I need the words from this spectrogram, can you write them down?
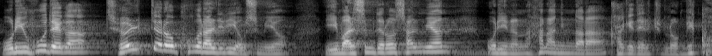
우리 후대가 절대로 구걸할 일이 없으며 이 말씀대로 살면 우리는 하나님 나라 가게 될 줄로 믿고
